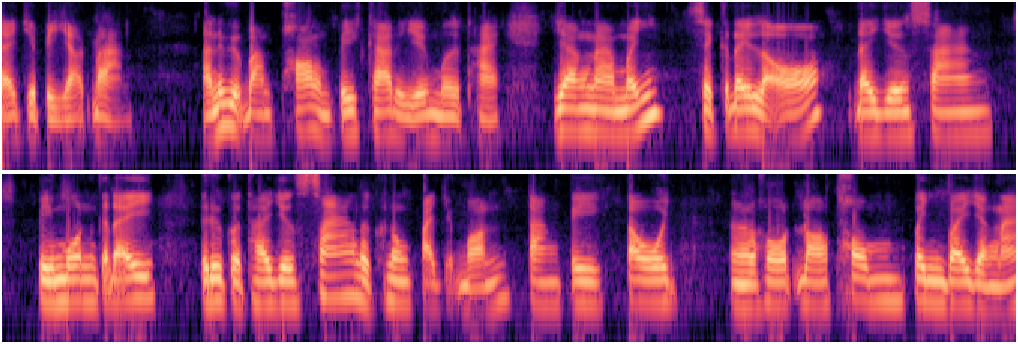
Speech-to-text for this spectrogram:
ដែលជាប្រយោជន៍បានអានេះវាបានផលអំពីការដែលយើងមើលថែយ៉ាងណាមិញសេចក្តីល្អដែលយើងសាងពីមុនក្តីឬក៏ថាយើងសាងនៅក្នុងបច្ចុប្បន្នតាំងពីតូចរហូតដល់ធំពេញវ័យយ៉ាងណា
